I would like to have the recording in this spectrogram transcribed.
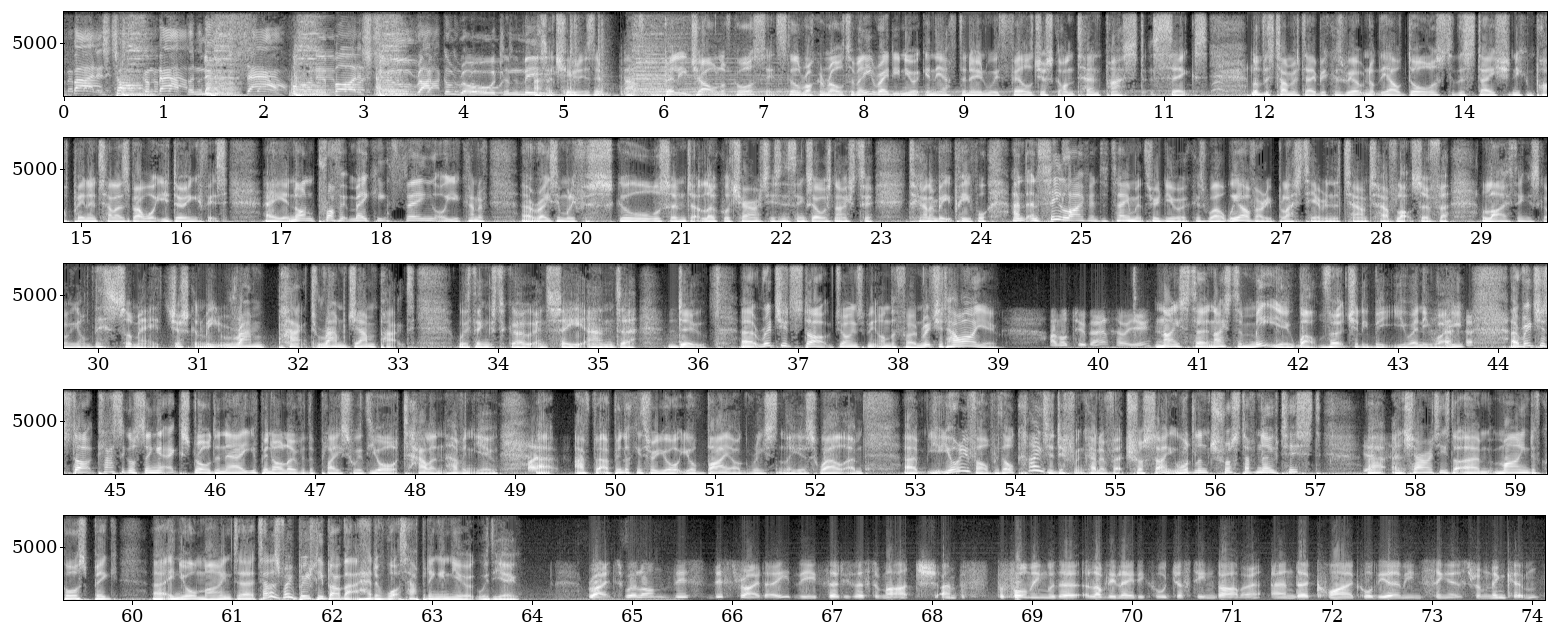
Everybody's talking about the new sound, funny, but it's still rock and roll to me. That's a tune, isn't it? That's Billy Joel, of course. It's still rock and roll to me. Radio Newark in the afternoon with Phil, just gone 10 past 6. Love this time of day because we open up the outdoors to the station. You can pop in and tell us about what you're doing. If it's a non profit making thing or you're kind of uh, raising money for schools and uh, local charities and things. Always nice to, to kind of meet people and, and see live entertainment through Newark as well. We are very blessed here in the town to have lots of uh, live things going on. This summer, it's just going to be ram packed, ram jam packed with things to go and see and uh, do. Uh, Richard Stark joins me on the phone. Richard, how are you? I'm not too bad. How are you? Nice to nice to meet you. Well, virtually meet you anyway. uh, Richard Stark, classical singer extraordinaire. You've been all over the place with your talent, haven't you? I Uh, have. I've, I've been looking through your, your biog recently as well. Um, uh, you're involved with all kinds of different kind of uh, trusts. aren't you? Woodland Trust, I've noticed, uh, and charities. like, Um, Mind, of course, big uh, in your mind. Uh, tell us very briefly about that ahead of what's happening in Newark with you. Right. Well, on this this Friday, the 31st of March, I'm perf- performing with a, a lovely lady called Justine Barber and a choir called the Ermine Singers from Lincoln.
